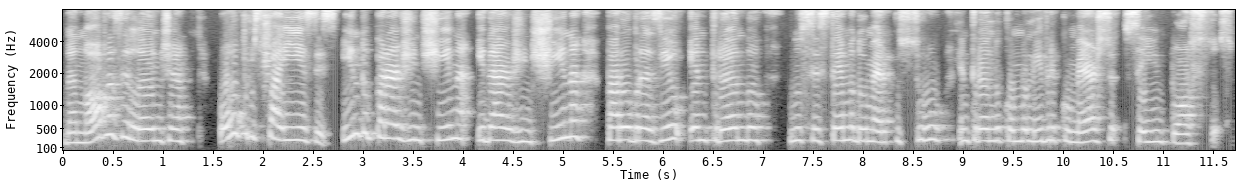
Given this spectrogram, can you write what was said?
da Nova Zelândia, outros países indo para a Argentina e da Argentina para o Brasil entrando no sistema do Mercosul, entrando como livre comércio sem impostos.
